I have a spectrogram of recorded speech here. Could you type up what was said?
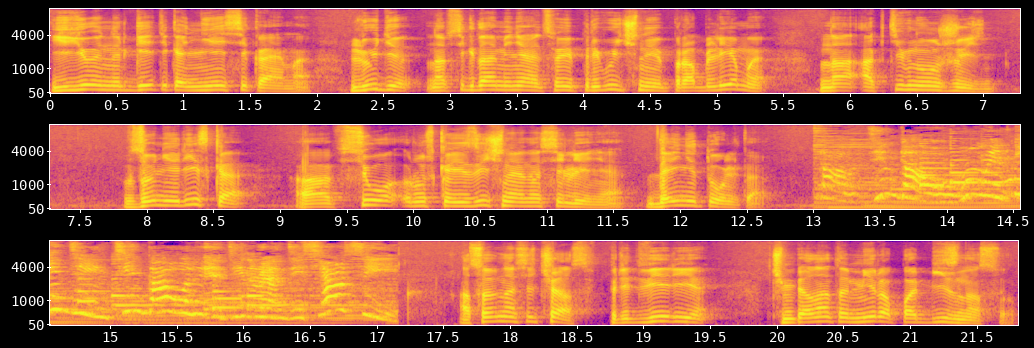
Ее энергетика неиссякаема. Люди навсегда меняют свои привычные проблемы на активную жизнь. В зоне риска э, все русскоязычное население, да и не только. 金岛无美毕竟金岛我列级的软件消息。 Особенно сейчас, в преддверии чемпионата мира по бизнесу.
